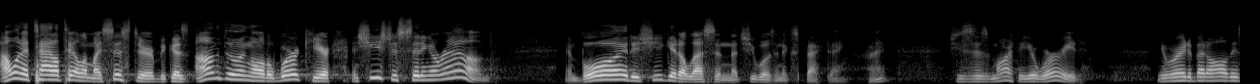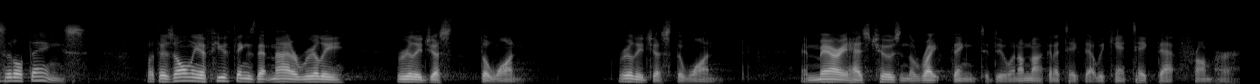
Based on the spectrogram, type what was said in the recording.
I want to tattletale on my sister because I'm doing all the work here and she's just sitting around. And boy, did she get a lesson that she wasn't expecting, right? She says, Martha, you're worried. You're worried about all these little things. But there's only a few things that matter, really, really just the one. Really just the one. And Mary has chosen the right thing to do, and I'm not going to take that. We can't take that from her.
